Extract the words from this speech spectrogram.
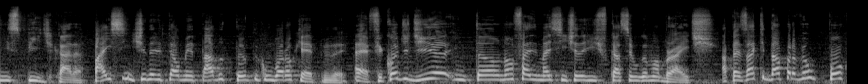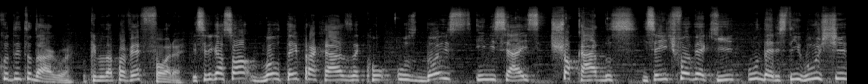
em speed, cara. Faz sentido ele ter aumentado tanto com o Bottle Cap, velho. É, ficou de dia, então não faz mais sentido a gente ficar sem o Gamma Bright. Apesar que dá pra ver um pouco dentro d'água. O que não dá pra ver é fora. E se liga só, voltei pra casa com os dois iniciais chocados. E se a gente for ver aqui, um deles tem Rust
